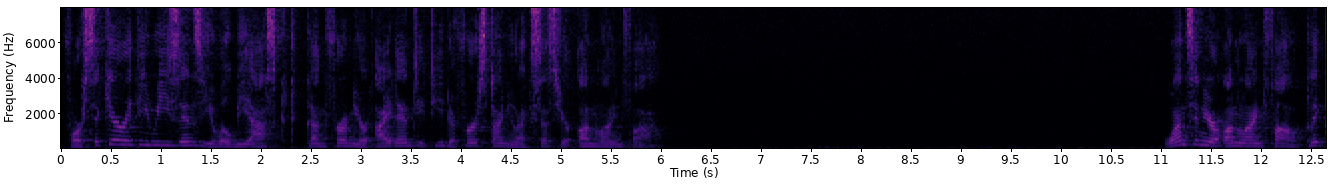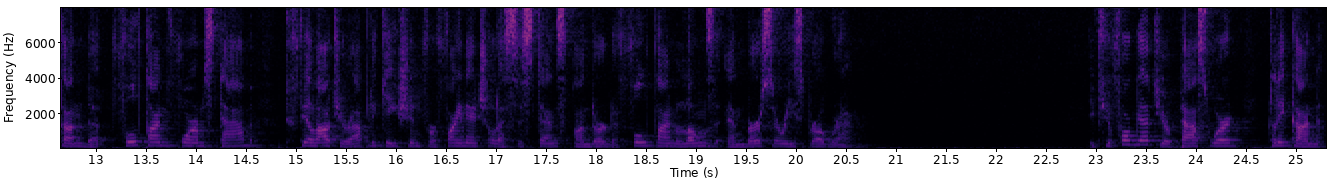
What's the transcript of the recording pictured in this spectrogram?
For security reasons, you will be asked to confirm your identity the first time you access your online file. Once in your online file, click on the Full-Time Forms tab to fill out your application for financial assistance under the Full-Time Loans and Bursaries program. If you forget your password, click on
